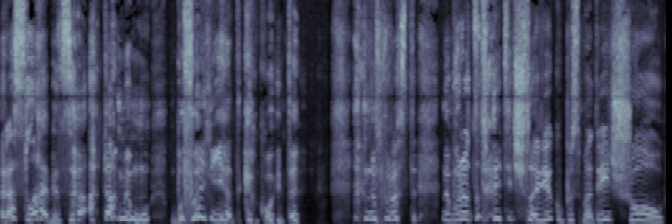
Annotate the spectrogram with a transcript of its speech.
расслабиться, а там ему Бафомет какой-то. Ну просто, ну просто дайте человеку посмотреть шоу,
